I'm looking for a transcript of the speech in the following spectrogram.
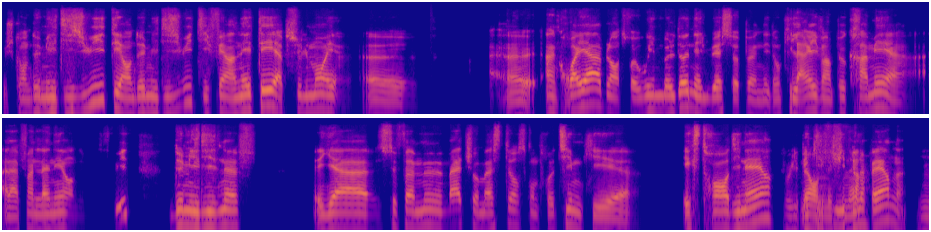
jusqu'en 2018, et en 2018, il fait un été absolument euh, incroyable entre Wimbledon et l'US Open. Et donc, il arrive un peu cramé à, la fin de l'année en 2018. 2019, il y a ce fameux match au Masters contre Team qui est euh, extraordinaire, oui, mais qui finit par perdre. Mm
